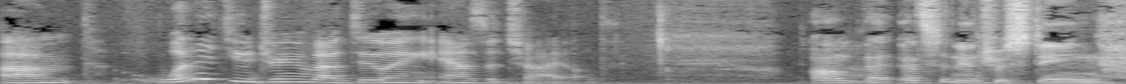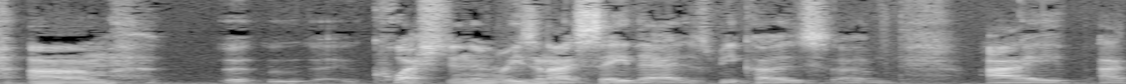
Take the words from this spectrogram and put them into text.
Um, what did you dream about doing as a child? Um, that, that's an interesting um, uh, question, and the reason I say that is because um, I, I,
